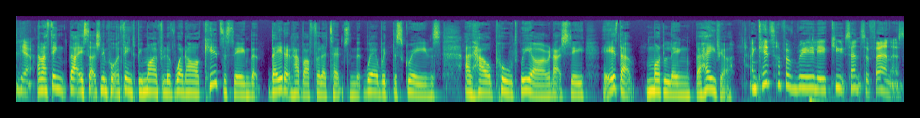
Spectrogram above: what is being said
Yeah. And I think that is such an important thing to be mindful of when our kids are seeing that they don't have our full attention, that we're with the screens and how pulled we are. And actually, it is that modelling behaviour. And kids have a really acute sense of fairness.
